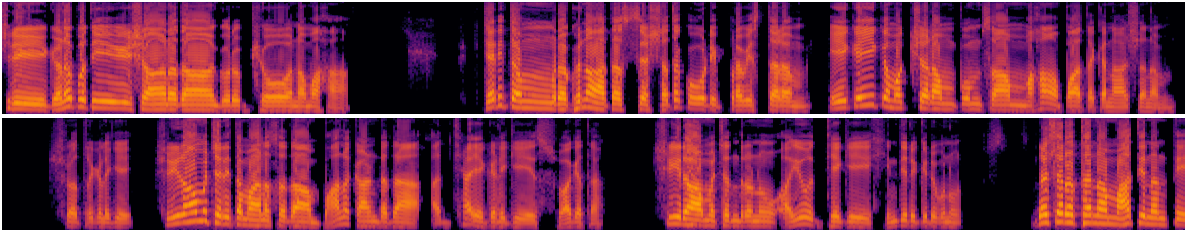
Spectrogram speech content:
ಶ್ರೀ ಗಣಪತಿ ಶಾರದಾ ಗುರುಭ್ಯೋ ನಮಃ. ಚರಿತಂ ರಘುನಾಥಸ್ಯ ಶತಕೋಟಿ ಪ್ರವಿಸ್ತರಂ, ಏಕೈಕಮಕ್ಷರಂ ಪುಂಸಾಂ ಮಹಾಪಾತಕ ನಾಶನಂ ಶ್ರೋತೃಗಳಿಗೆ ಶ್ರೀರಾಮಚರಿತ ಮಾನಸದ ಬಾಲಕಾಂಡದ ಅಧ್ಯಾಯಗಳಿಗೆ ಸ್ವಾಗತ. ಶ್ರೀರಾಮಚಂದ್ರನು ಅಯೋಧ್ಯೆಗೆ ಹಿಂದಿರುಗಿರುವನು. ದಶರಥನ ಮಾತಿನಂತೆ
